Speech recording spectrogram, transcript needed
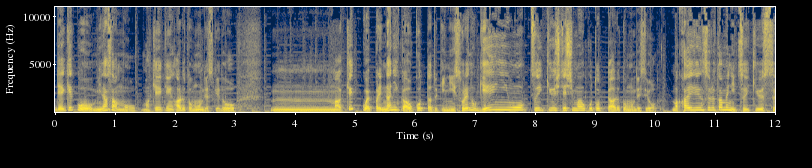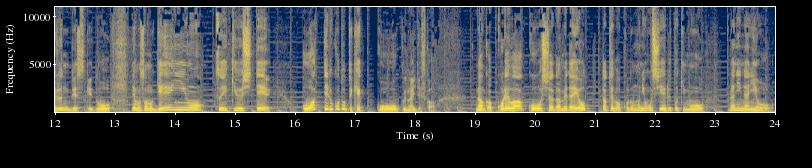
で結構皆さんも、まあ、経験あると思うんですけどうーんまあ結構やっぱり何か起こった時にそれの原因を追求してしまうことってあると思うんですよ。まあ、改善するために追求するんですけどでもその原因を追求して終わってることって結構多くないですか？なんかこれはこうしちゃダメだよ。例えば子供に教える時も何々を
